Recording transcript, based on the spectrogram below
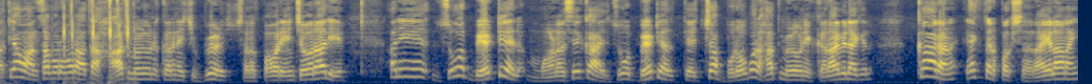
त्या माणसाबरोबर आता हात मिळवून करण्याची वेळ शरद पवार यांच्यावर आली. आणि जो भेटेल माणसे काय जो भेटेल त्याच्या बरोबर हात मिळवणी करावी लागेल. कारण एकतर पक्ष राहिला नाही.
